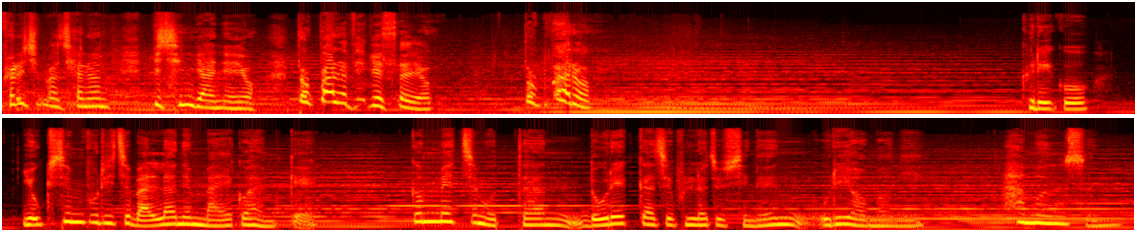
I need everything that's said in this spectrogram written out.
그렇지만 저는 미친 게 아니에요. 똑바로 되겠어요. 똑바로. 그리고 욕심 부리지 말라는 말과 함께 끝맺지 못한 노래까지 불러주시는 우리 어머니 함은순.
